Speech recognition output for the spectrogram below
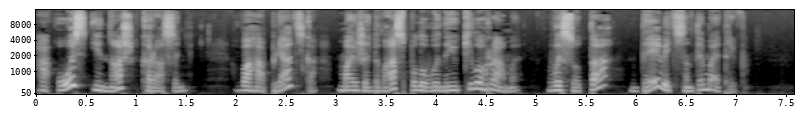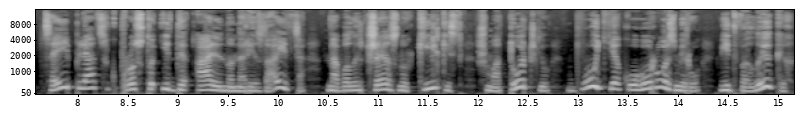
А ось і наш красень. Вага пляцка майже 2,5 кг, висота 9 см. Цей пляцок просто ідеально нарізається на величезну кількість шматочків будь-якого розміру від великих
